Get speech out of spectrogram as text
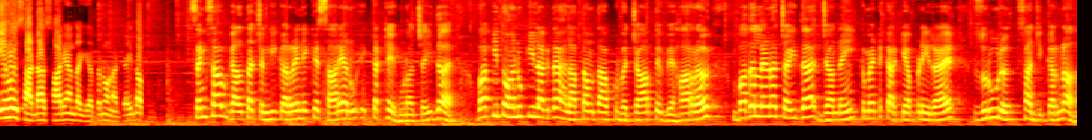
ਇਹੋ ਹੀ ਸਾਡਾ ਸਾਰਿਆਂ ਦਾ ਯਤਨ ਹੋਣਾ ਚਾਹੀਦਾ। ਸਿੰਘ ਸਾਹਿਬ, ਗੱਲ ਤਾਂ ਚੰਗੀ ਕਰ ਰਹੇ ਨੇ ਕਿ ਸਾਰਿਆਂ ਨੂੰ ਇਕੱਠੇ ਹੋਣਾ ਚਾਹੀਦਾ ਹੈ। ਬਾਕੀ ਤੁਹਾਨੂੰ ਕੀ ਲੱਗਦਾ ਹੈ ਹਾਲਾਤਾਂ ਮੁਤਾਬਕ ਵਿਚਾਰ ਤੇ ਵਿਹਾਰ ਬਦਲ ਲੈਣਾ ਚਾਹੀਦਾ ਹੈ ਜਾਂ ਨਹੀਂ ਕਮੈਂਟ ਕਰਕੇ ਆਪਣੀ رائے ਜ਼ਰੂਰ ਸਾਂਝੀ ਕਰਨਾ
